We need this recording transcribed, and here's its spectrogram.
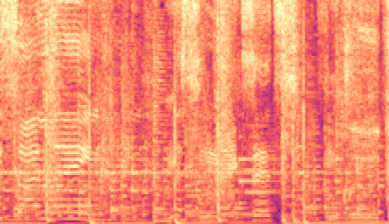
inside lane, missing exits. Include.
